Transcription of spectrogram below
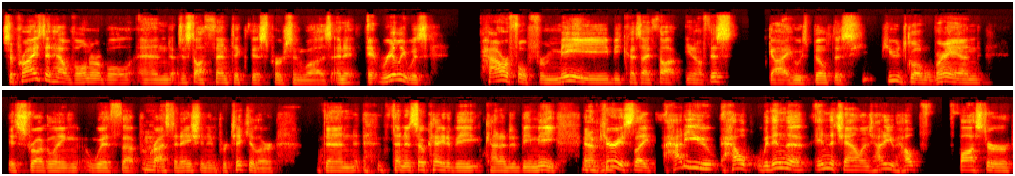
surprised at how vulnerable and just authentic this person was and it it really was powerful for me because i thought you know if this guy who's built this huge global brand is struggling with uh, hmm. procrastination mm. in particular then then it's okay to be kind of to be me and i'm mm-hmm. curious like how do you help within the in the challenge how do you help foster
